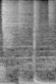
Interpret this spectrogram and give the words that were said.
Oh.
